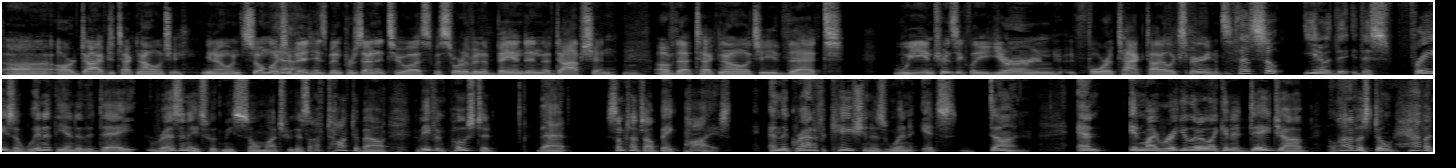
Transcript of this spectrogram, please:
uh, our dive to technology, you know, and so much of it has been presented to us with sort of an abandoned adoption Hmm. of that technology that we intrinsically yearn for a tactile experience. That's so, you know, the, this phrase, a win at the end of the day, resonates with me so much because I've talked about, I've even posted that sometimes I'll bake pies and the gratification is when it's done. And in my regular, like in a day job, a lot of us don't have a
